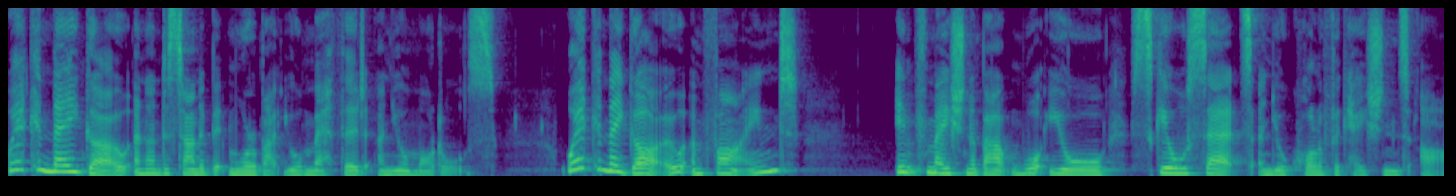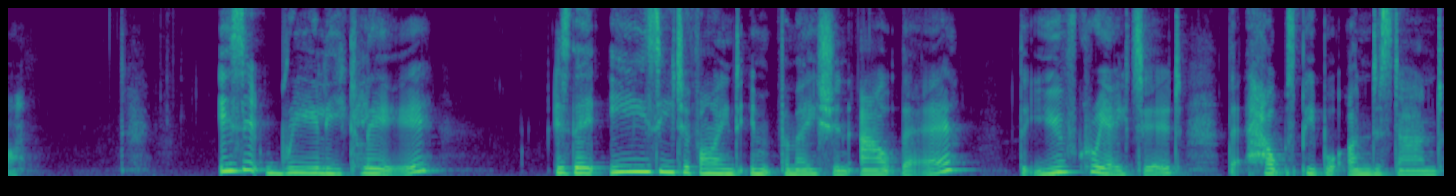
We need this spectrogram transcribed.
Where can they go and understand a bit more about your method and your models? Where can they go and find information about what your skill sets and your qualifications are? Is it really clear? Is there easy to find information out there that you've created that helps people understand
